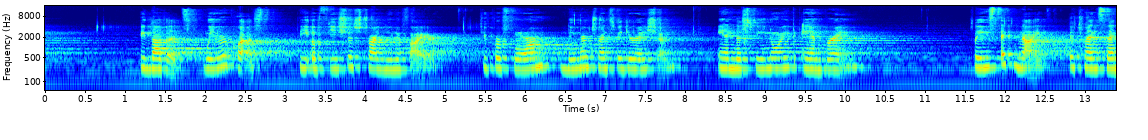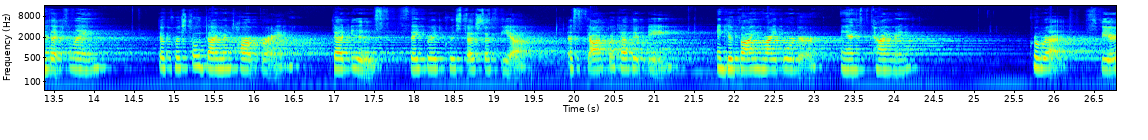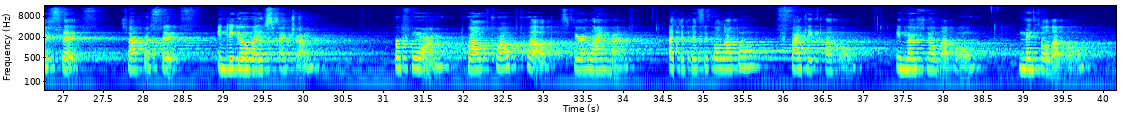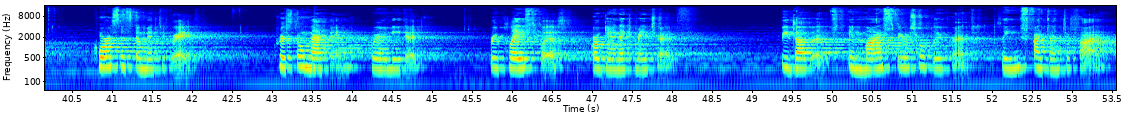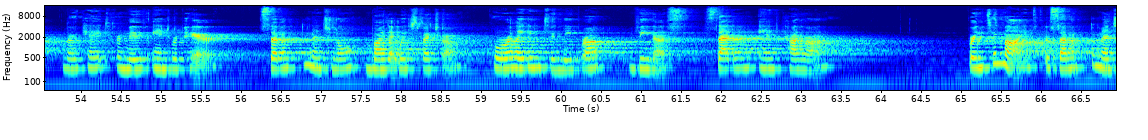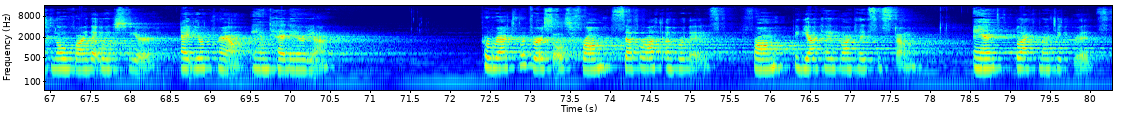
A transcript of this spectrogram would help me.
Beloveds, we request the Ophiuchus Triunifier to perform lunar transfiguration and the sphenoid and brain. Please ignite the transcendent flame, the crystal diamond heart brain that is sacred Christos Sophia, as God would have it be, in divine right order and timing. Correct. Sphere 6, Chakra 6, Indigo Wave Spectrum. Perform 12 12 12 sphere alignment at the physical level, psychic level, emotional level, mental level. Core system integrate. Crystal mapping where needed. Replace with organic matrix. Beloveds, in my spiritual blueprint, please identify locate, remove, and repair. Seventh dimensional violet wave spectrum correlating to Libra, Venus, Saturn, and Chiron. Bring to mind the seventh dimensional violet wave sphere at your crown and head area. Correct reversals from Sephiroth overlays from the Yate Vate system and black magic grids.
